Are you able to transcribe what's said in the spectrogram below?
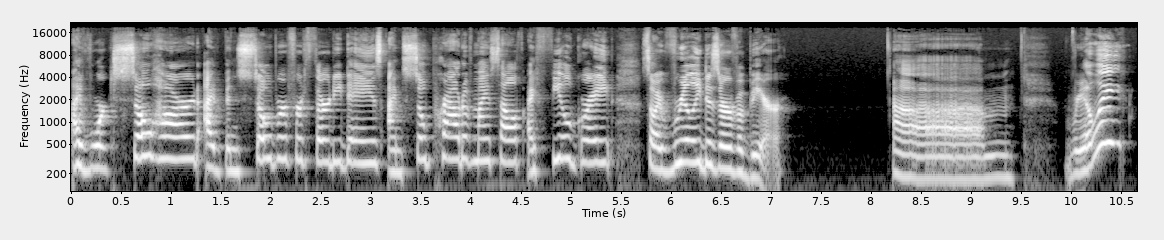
I've worked so hard. I've been sober for 30 days. I'm so proud of myself. I feel great. So I really deserve a beer. Um, really?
